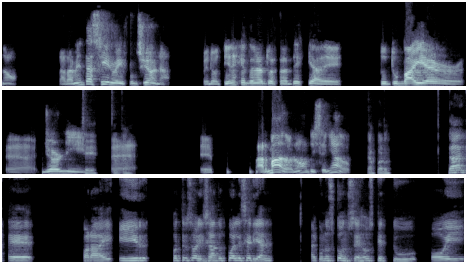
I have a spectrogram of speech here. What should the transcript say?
No, la herramienta sirve y funciona, pero tienes que tener tu estrategia de tu, buyer eh, journey armado, ¿no? Diseñado. De acuerdo. Dan, para ir contextualizando, ¿cuáles serían algunos consejos que tú hoy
